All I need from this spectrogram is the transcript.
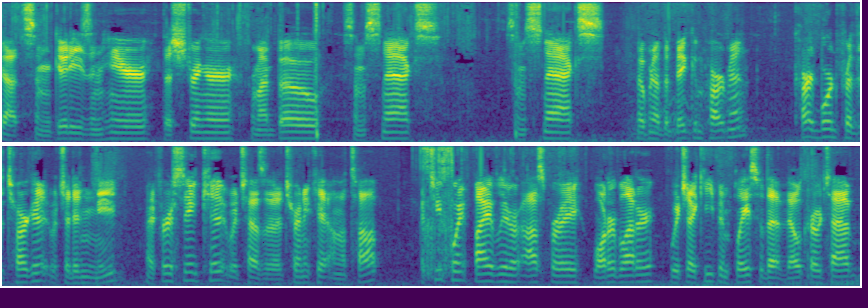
Got some goodies in here. The stringer for my bow, some snacks, some snacks. Open up the big compartment cardboard for the target, which I didn't need, my first aid kit, which has a tourniquet on the top, a 2.5 liter Osprey water bladder, which I keep in place with that Velcro tab.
